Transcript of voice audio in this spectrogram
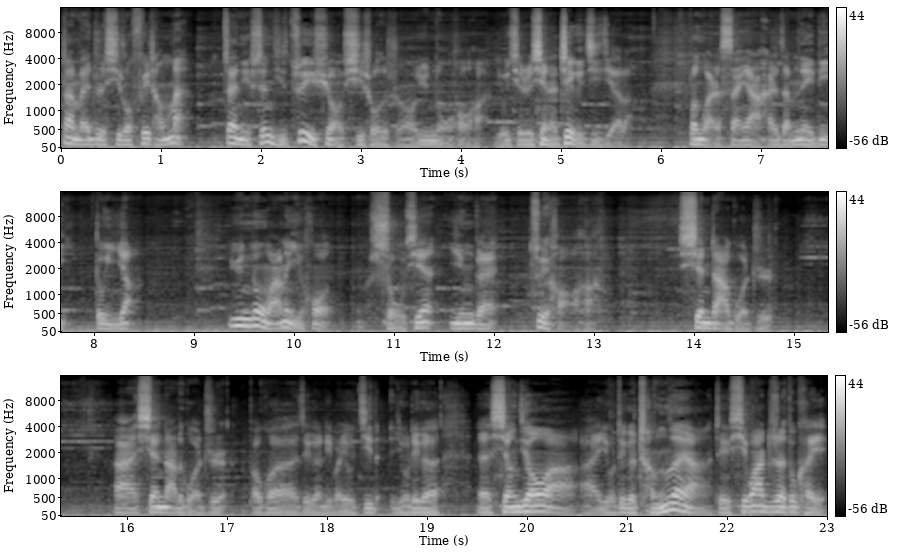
蛋白质吸收非常慢，在你身体最需要吸收的时候，运动后哈，尤其是现在这个季节了，甭管是三亚还是咱们内地都一样，运动完了以后，首先应该最好哈，鲜榨果汁，啊，鲜榨的果汁，包括这个里边有鸡的，有这个呃香蕉啊，啊，有这个橙子呀，这个西瓜汁啊都可以。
